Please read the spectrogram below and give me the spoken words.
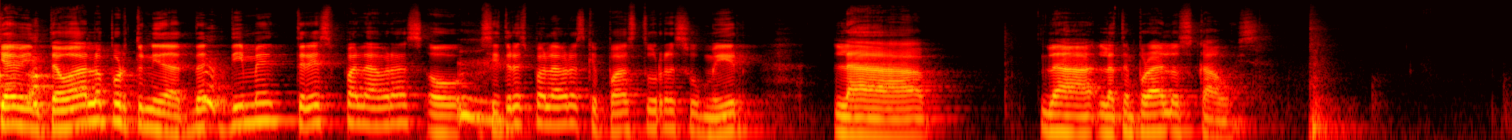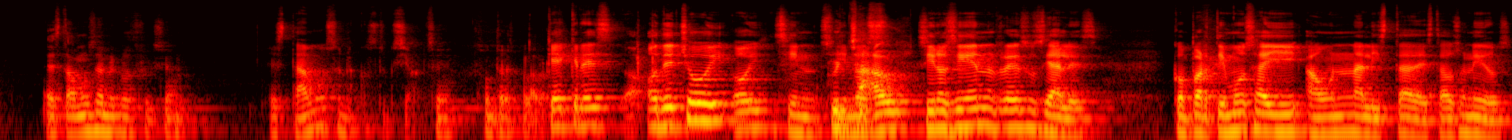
Kevin, te voy a dar la oportunidad. Dime tres palabras, o sí, tres palabras que puedas tú resumir la, la, la temporada de los Cowboys. Estamos en reconstrucción. Estamos en reconstrucción. Sí, son tres palabras. ¿Qué crees? O de hecho, hoy, hoy si, si, nos, si nos siguen en redes sociales, compartimos ahí a un analista de Estados Unidos.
